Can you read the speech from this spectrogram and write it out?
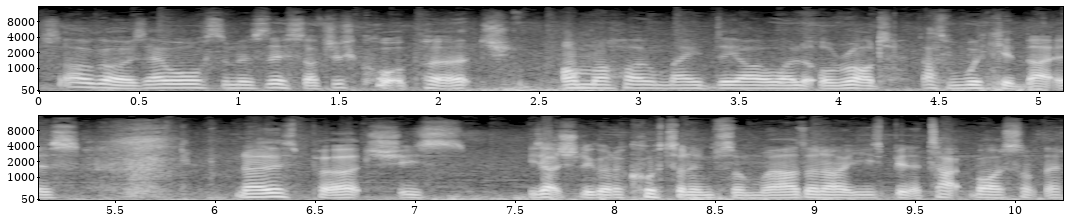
So guys, how awesome is this? I've just caught a perch on my homemade DIY little rod. That's wicked, that is. Now this perch, he's, he's actually got a cut on him somewhere. I don't know, he's been attacked by something.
